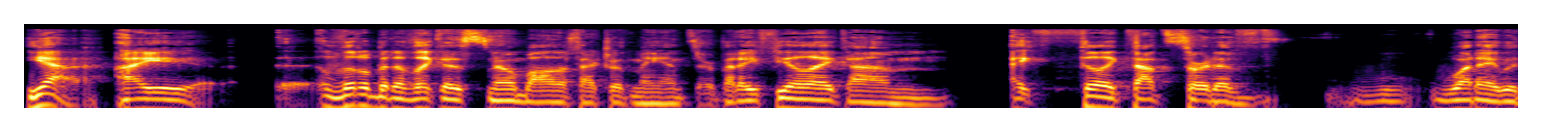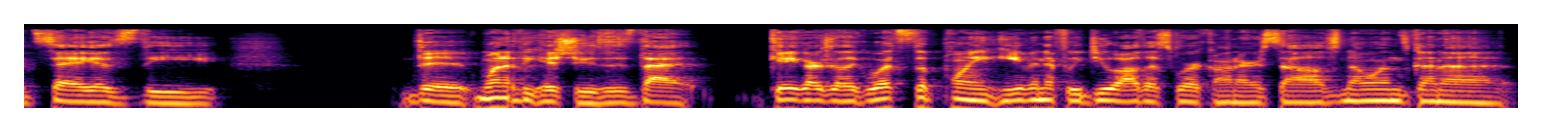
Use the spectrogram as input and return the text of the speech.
yeah, I a little bit of like a snowball effect with my answer, but I feel like um I feel like that's sort of what I would say is the the one of the issues is that gay guys are like, what's the point? Even if we do all this work on ourselves, no one's gonna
